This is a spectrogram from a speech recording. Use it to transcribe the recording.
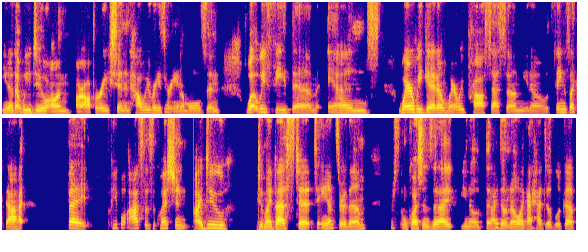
you know that we do on our operation and how we raise our animals and what we feed them and where we get them where we process them you know things like that. But people ask us a question i do do my best to to answer them. There's some questions that i you know that i don't know. Like i had to look up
